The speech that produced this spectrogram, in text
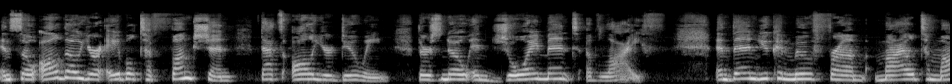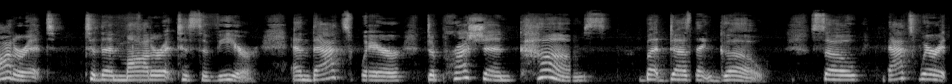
And so, although you're able to function, that's all you're doing. There's no enjoyment of life. And then you can move from mild to moderate to then moderate to severe. And that's where depression comes but doesn't go. So that's where it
